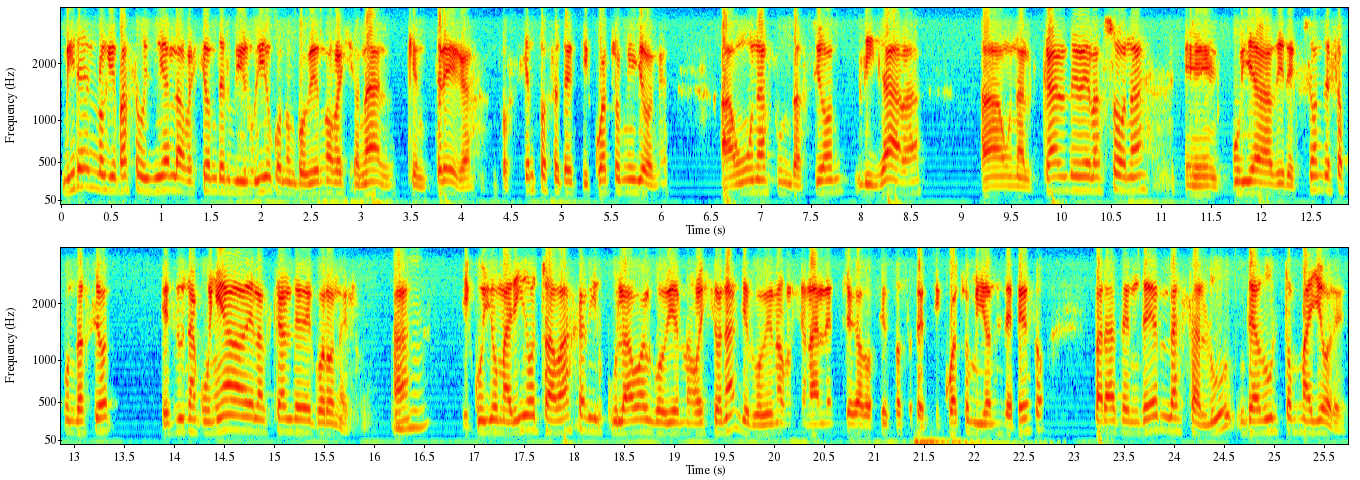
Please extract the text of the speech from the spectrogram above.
Miren lo que pasa hoy día en la región del Biobío con un gobierno regional que entrega 274 millones a una fundación ligada a un alcalde de la zona, eh, cuya dirección de esa fundación es de una cuñada del alcalde de Coronel, ¿ah? y cuyo marido trabaja vinculado al gobierno regional, y el gobierno regional le entrega 274 millones de pesos para atender la salud de adultos mayores.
